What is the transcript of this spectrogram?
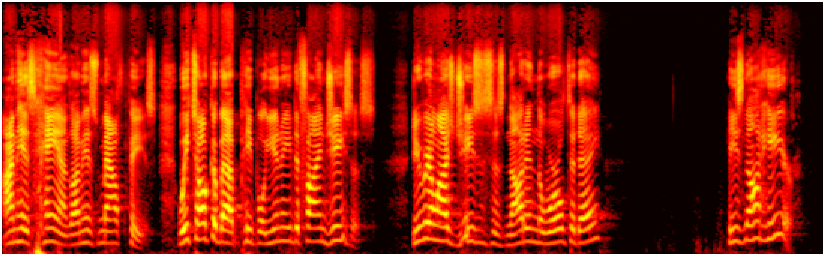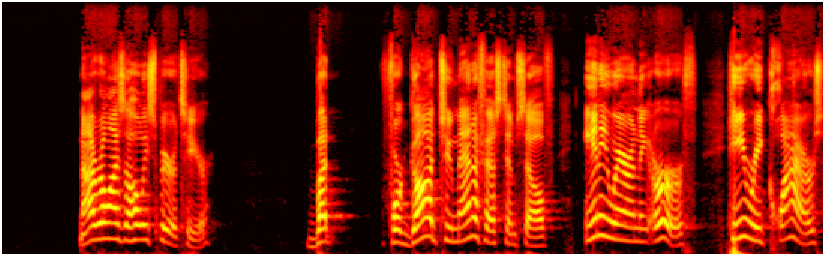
I'm His hands. I'm His mouthpiece. We talk about people, you need to find Jesus. Do you realize Jesus is not in the world today? He's not here. Now, I realize the Holy Spirit's here, but for God to manifest Himself anywhere in the earth, He requires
